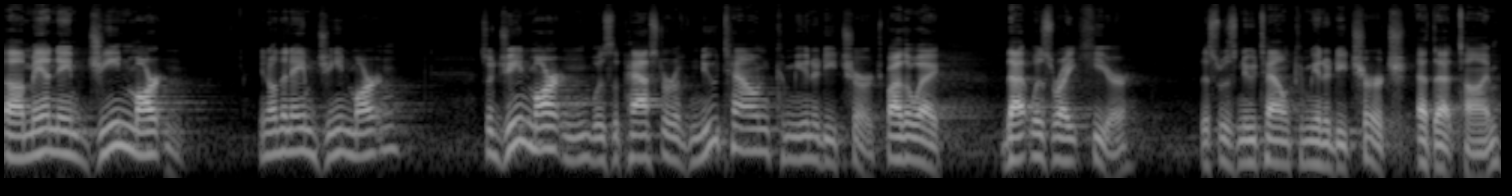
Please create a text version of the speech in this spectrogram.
a man named Gene Martin. You know the name Gene Martin? So, Gene Martin was the pastor of Newtown Community Church. By the way, that was right here. This was Newtown Community Church at that time.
